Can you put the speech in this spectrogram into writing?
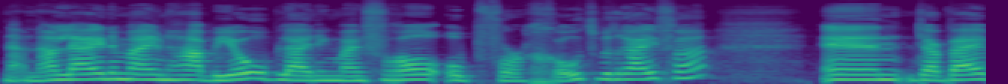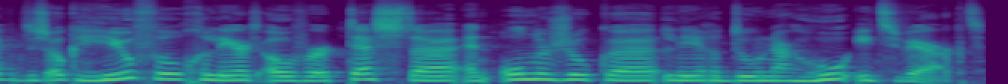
Nou, nou leidde mijn HBO-opleiding mij vooral op voor grote bedrijven. En daarbij heb ik dus ook heel veel geleerd over testen en onderzoeken leren doen naar hoe iets werkt.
